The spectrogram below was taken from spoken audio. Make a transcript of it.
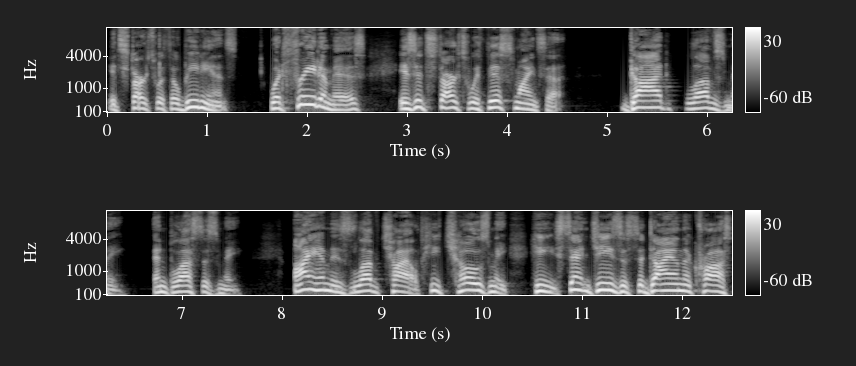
It starts with obedience. What freedom is, is it starts with this mindset. God loves me and blesses me. I am his loved child. He chose me. He sent Jesus to die on the cross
